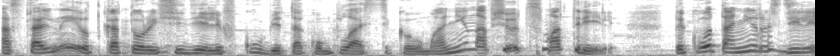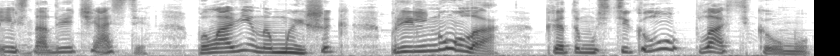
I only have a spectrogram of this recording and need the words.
остальные, вот, которые сидели в кубе таком пластиковом, они на все это смотрели. Так вот, они разделились на две части. Половина мышек прильнула к этому стеклу пластиковому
